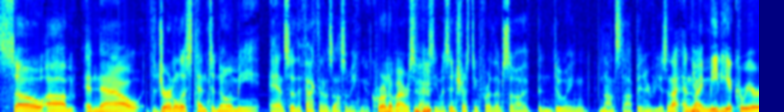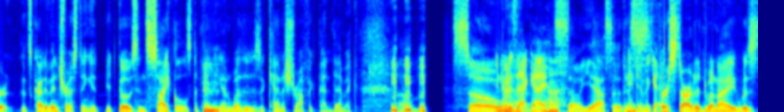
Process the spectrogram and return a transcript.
So, um, and now the journalists tend to know me, and so the fact that I was also making a coronavirus vaccine was interesting for them. So I've been doing nonstop interviews, and I, and Yeah. my media career it's kind of interesting. It it goes in cycles depending on whether there's a catastrophic pandemic. Um, so You're known as that guy, huh? So yeah, so this Pandemic guy. first started when I was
